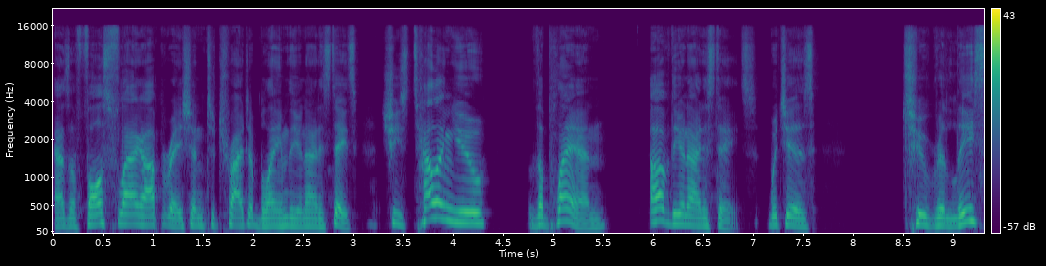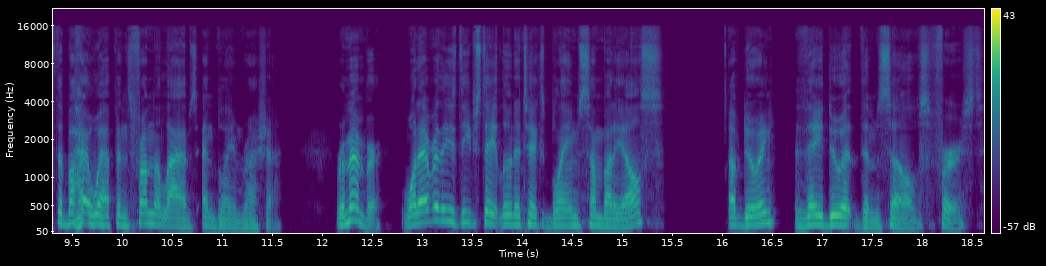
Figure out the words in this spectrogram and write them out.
as a false flag operation to try to blame the United States. She's telling you the plan of the United States, which is to release the bioweapons from the labs and blame Russia. Remember, whatever these deep state lunatics blame somebody else, of doing, they do it themselves first,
